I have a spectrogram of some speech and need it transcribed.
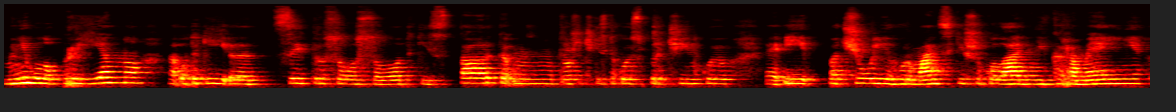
Мені було приємно е, отакий е, цитрусово-солодкий старт, трошечки з такою спирчинкою, е, і пачулі, гурманські, шоколадні, карамельні.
